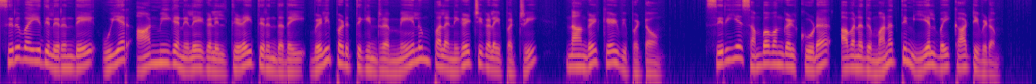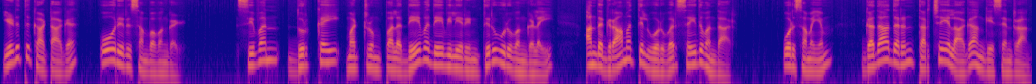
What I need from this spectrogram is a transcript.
சிறுவயதிலிருந்தே உயர் ஆன்மீக நிலைகளில் திழைத்திருந்ததை வெளிப்படுத்துகின்ற மேலும் பல நிகழ்ச்சிகளைப் பற்றி நாங்கள் கேள்விப்பட்டோம். சிறிய சம்பவங்கள் கூட அவனது மனத்தின் இயல்பை காட்டிவிடும். எடுத்துக்காட்டாக ஓரிரு சம்பவங்கள். சிவன் துர்க்கை மற்றும் பல தேவதேவிலியரின் திருவுருவங்களை அந்த கிராமத்தில் ஒருவர் செய்து வந்தார். ஒரு சமயம் கதாதரன் தற்செயலாக அங்கே சென்றான்.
